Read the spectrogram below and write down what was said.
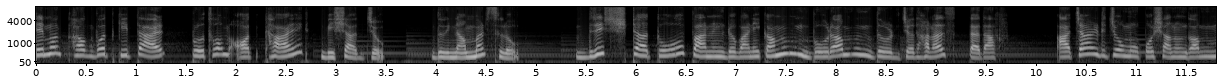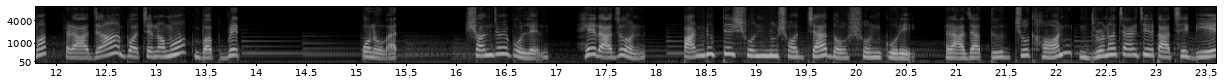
শ্রীমদ্ ভগবত গীতার প্রথম অধ্যায় বিষাদযোগ দুই নম্বর শ্লোক। দৃষ্টাত পাণ্ডবানিকম বোরম দুর্যোধনাস তদা। আচার্যমুপসঙ্গম রাজা বচনম ববৃত অনুবাদ। সঞ্জয় বললেন, হে রাজন, পাণ্ডবদের সৈন্য সজ্জা দর্শন করে রাজা দুর্যোধন দ্রোণাচার্যের কাছে গিয়ে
